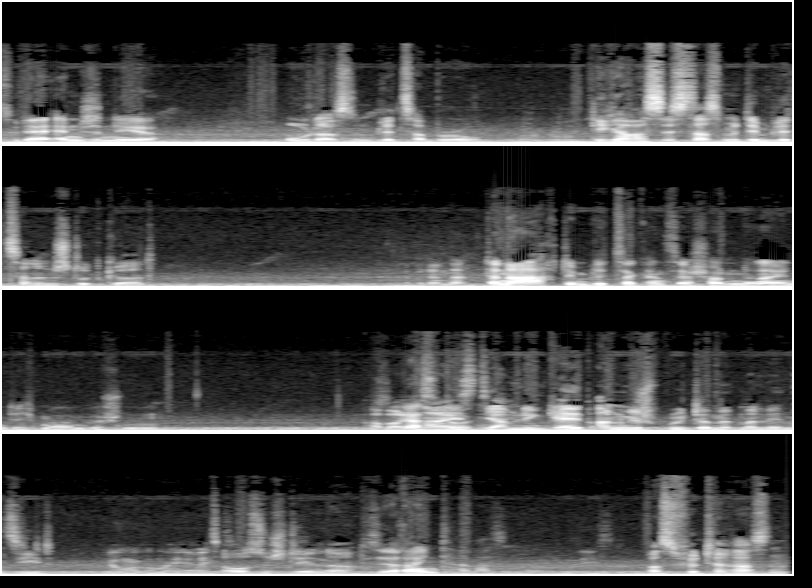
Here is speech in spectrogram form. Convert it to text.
zu der Engineer. Oh, da ist ein Blitzer, Bro. Digga, was ist das mit den Blitzern in Stuttgart? Aber danach, danach dem Blitzer kannst du ja schon dann eigentlich mal ein bisschen. Aber nice, drücken. die haben den gelb angesprüht, damit man den sieht. Junge, guck mal hier. Als Außenstehender. Diese Rheinterrassen. Was für Terrassen?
